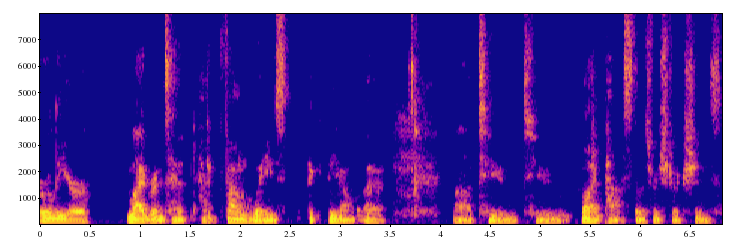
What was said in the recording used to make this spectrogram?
earlier migrants had had found ways, you know, uh, uh, to to bypass those restrictions.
